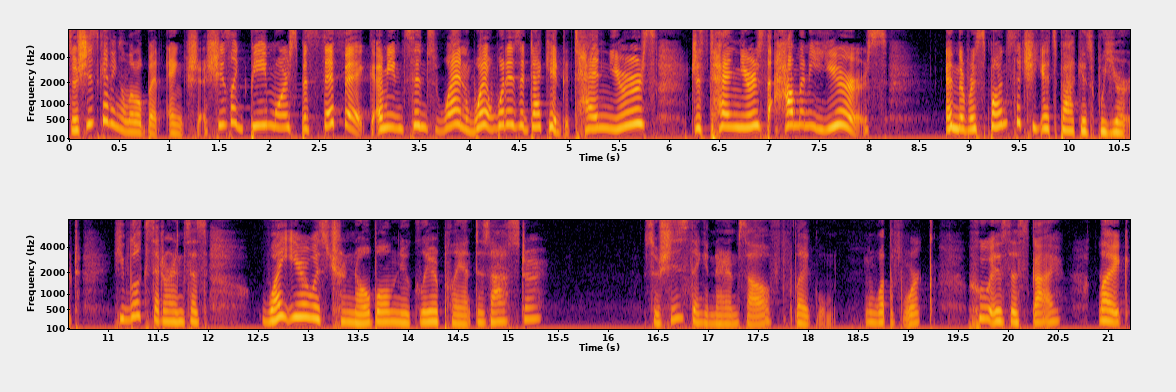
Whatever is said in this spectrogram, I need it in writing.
So she's getting a little bit anxious. She's like, be more specific. I mean, since when? What what is a decade? 10 years? Just 10 years? How many years? And the response that she gets back is weird. He looks at her and says, What year was Chernobyl nuclear plant disaster? So she's thinking to himself, like, what the fork? Who is this guy? Like,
